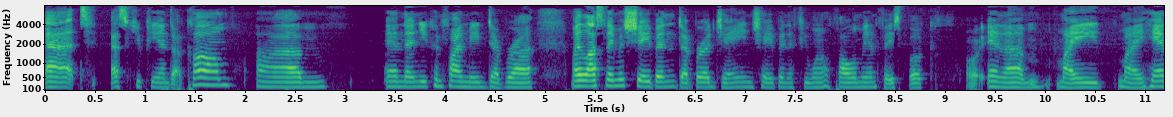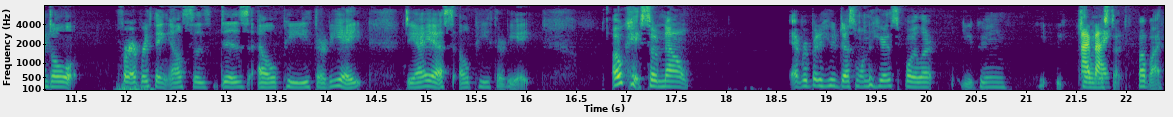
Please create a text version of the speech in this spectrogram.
at sqpn.com. Um, and then you can find me, Deborah. My last name is Shaban, Deborah Jane Shaban. If you want to follow me on Facebook, or and um, my my handle for everything else is DizLP38, D-I-S-L-P38. Okay, so now everybody who doesn't want to hear the spoiler, you can join Bye-bye. us. Bye-bye.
